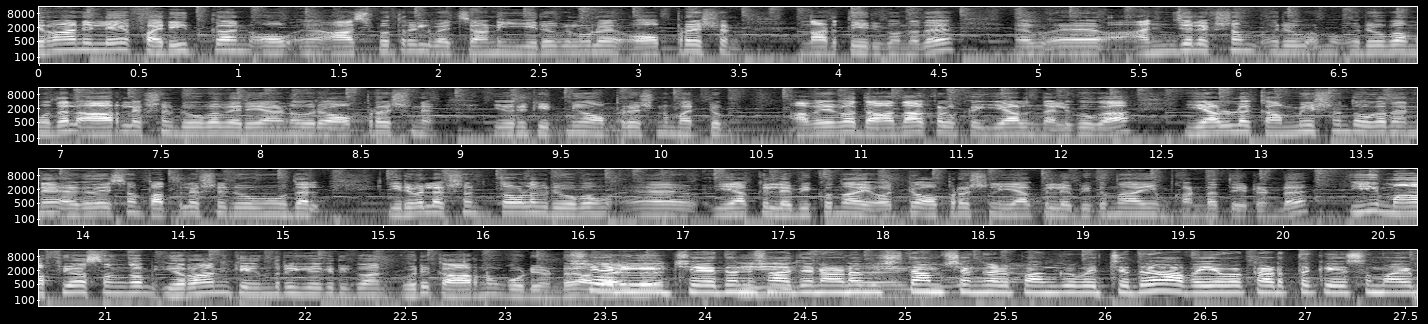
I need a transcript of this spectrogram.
ഇറാനിലെ ഫരീദ് ഖാൻ ആശുപത്രിയിൽ വെച്ചാണ് ഈ ഇരകളുടെ ഓപ്പറേഷൻ നടത്തിയിരിക്കുന്നത്. അഞ്ച് ലക്ഷം രൂപ മുതൽ ആറ് ലക്ഷം രൂപ വരെയാണ് ഒരു ഓപ്പറേഷന് ഈ ഒരു കിഡ്നി ഓപ്പറേഷനും മറ്റും അവയവ ദാതാക്കൾക്ക് ഇയാൾ നൽകുക. ഇയാളുടെ കമ്മീഷൻ തുക തന്നെ ഏകദേശം പത്ത് ലക്ഷം രൂപ മുതൽ ഇരുപത് ലക്ഷത്തോളം രൂപ ഇയാൾക്ക് ലഭിക്കുന്നതായി ഒറ്റ ഓപ്പറേഷൻ ഇയാൾക്ക് ലഭിക്കുന്നതായും കണ്ടെത്തിയിട്ടുണ്ട്. ഈ മാഫിയ സംഘം ഇറാൻ കേന്ദ്രീകരിക്കാൻ ഒരു കാരണം കൂടിയുണ്ട്. ശരി ചേതൻ സാജനാണ് വിശദാംശങ്ങൾ പങ്കുവച്ചത്. അവയവ കടത്ത് കേസുമായി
